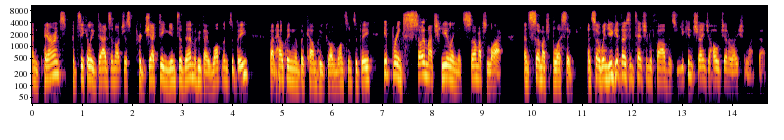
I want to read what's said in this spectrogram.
and parents, particularly dads, are not just projecting into them who they want them to be, but helping them become who God wants them to be, it brings so much healing and so much life and so much blessing. And so when you get those intentional fathers, you can change a whole generation like that.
